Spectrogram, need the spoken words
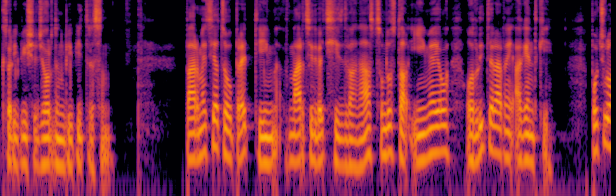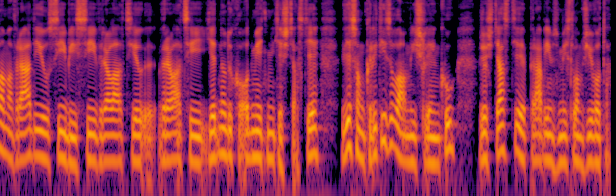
ktorý píše Jordan B. Peterson. Pár mesiacov predtým, v marci 2012, som dostal e-mail od literárnej agentky, Počula ma v rádiu CBC v relácii, v relácii Jednoducho odmietnite šťastie, kde som kritizoval myšlienku, že šťastie je pravým zmyslom života.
